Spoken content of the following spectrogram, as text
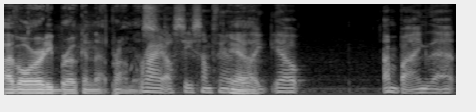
I've already broken that promise. Right? I'll see something and Yeah. be like, "Yep, I'm buying that."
